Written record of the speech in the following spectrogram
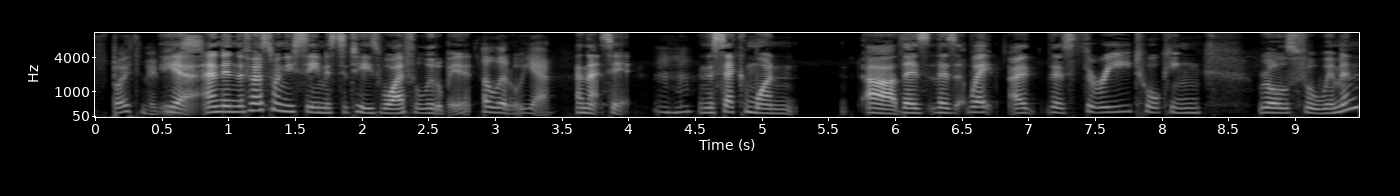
of both movies. Yeah, and in the first one, you see Mr. T's wife a little bit, a little. Yeah. and that's it. Mm-hmm. And the second one, uh, there's there's wait, I, there's three talking roles for women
